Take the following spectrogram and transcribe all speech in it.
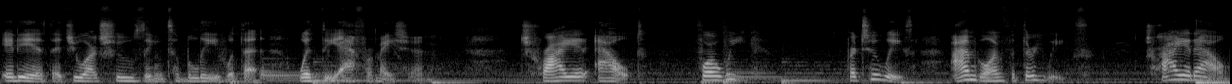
it is that you are choosing to believe with that with the affirmation. Try it out for a week for two weeks. I'm going for three weeks. Try it out.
